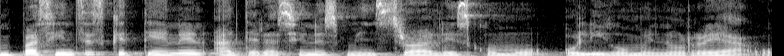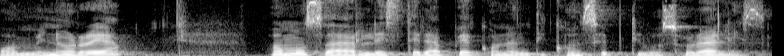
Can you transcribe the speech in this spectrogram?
En pacientes que tienen alteraciones menstruales como oligomenorrea o amenorrea, vamos a darles terapia con anticonceptivos orales.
